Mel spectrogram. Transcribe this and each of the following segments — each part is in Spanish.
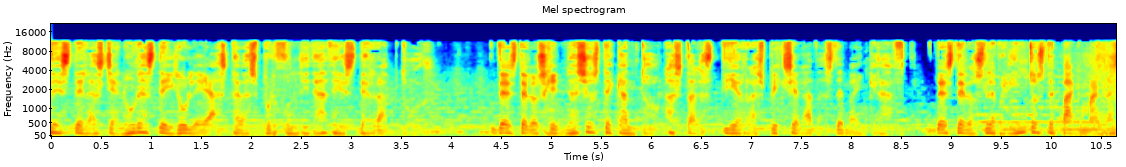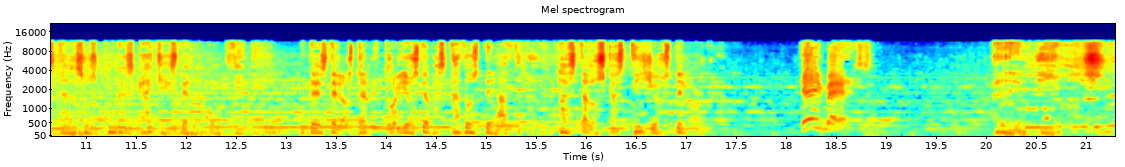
Desde las llanuras de Irule hasta las profundidades de Rapture. Desde los gimnasios de Kanto hasta las tierras pixeladas de Minecraft. Desde los laberintos de Pac-Man hasta las oscuras calles de Raccoon City. Desde los territorios devastados de Azeroth hasta los castillos de Lordran. ¡Gamers! Reunidos.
